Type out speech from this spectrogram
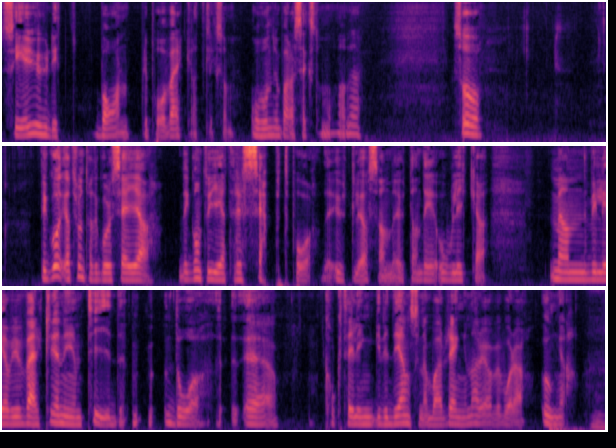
ser ju hur ditt barn blir påverkat liksom. Och hon är bara 16 månader. Så det går, jag tror inte att det går att säga. Det går inte att ge ett recept på det utlösande utan det är olika. Men vi lever ju verkligen i en tid då eh, cocktailingredienserna bara regnar över våra unga. Mm.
